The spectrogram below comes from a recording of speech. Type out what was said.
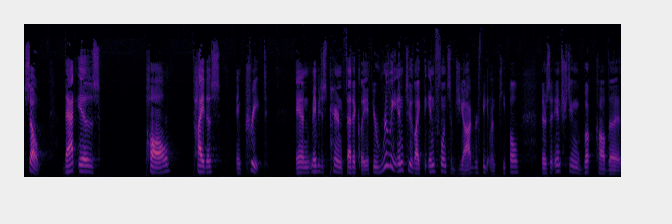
So that is Paul, Titus, and Crete. And maybe just parenthetically, if you're really into like the influence of geography on people, there's an interesting book called the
